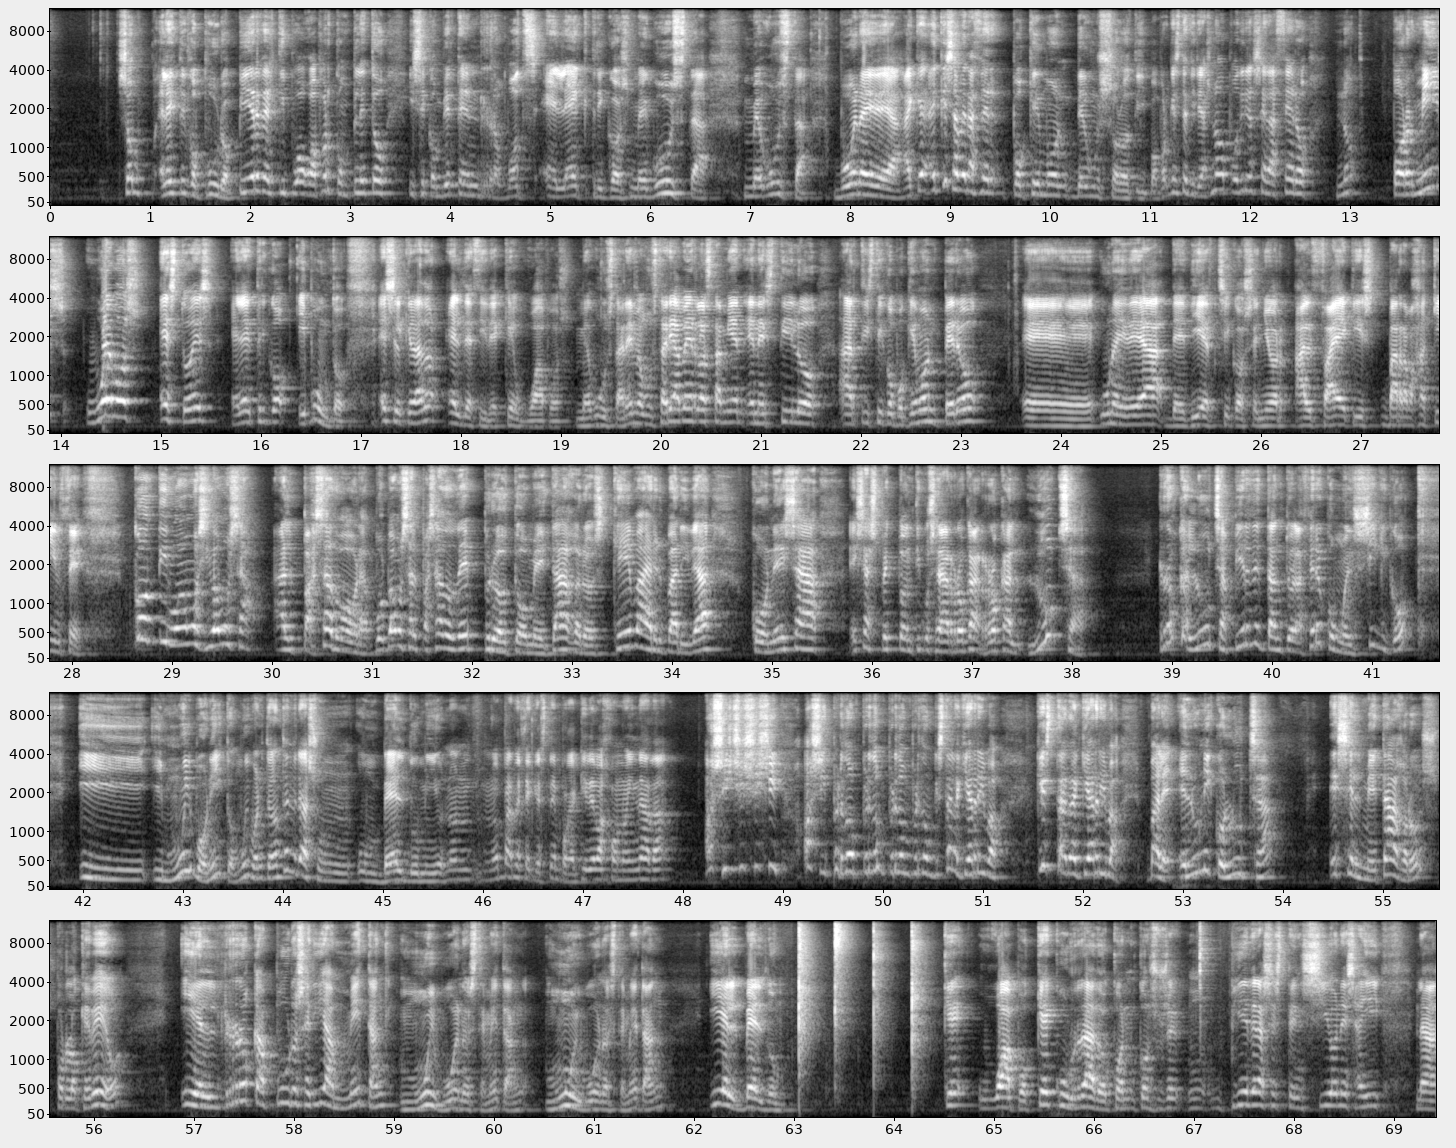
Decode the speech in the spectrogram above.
son eléctrico puro, pierde el tipo agua por completo y se convierte en robots eléctricos. Me gusta, me gusta. Buena idea. Hay que, hay que saber hacer Pokémon de un solo tipo. Porque este dirías, no, podría ser acero. No, por mis huevos, esto es eléctrico y punto. Es el creador, él decide. Qué guapos, me gustan, ¿eh? Me gustaría verlos también en estilo artístico Pokémon, pero... Eh, una idea de 10, chicos, señor Alpha X barra baja 15. Continuamos y vamos al pasado ahora. Volvamos al pasado de Protometagros. ¡Qué barbaridad con esa, ese aspecto antiguo! Será Roca, Roca lucha. Roca lucha, pierde tanto el acero como el psíquico. Y, muy bonito, muy bonito. ¿No tendrás un, un Beldum? No, no parece que estén, porque aquí debajo no hay nada. ¡Ah, sí, sí, sí, sí! ¡Ah, sí! Perdón, perdón, perdón, perdón, que están aquí arriba. Que están aquí arriba. Vale, el único lucha es el Metagros, por lo que veo. Y el roca puro sería Metang, muy bueno este Metang, muy bueno este Metang. Y el Beldum. Qué guapo, qué currado, con, sus eh, piedras, extensiones ahí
